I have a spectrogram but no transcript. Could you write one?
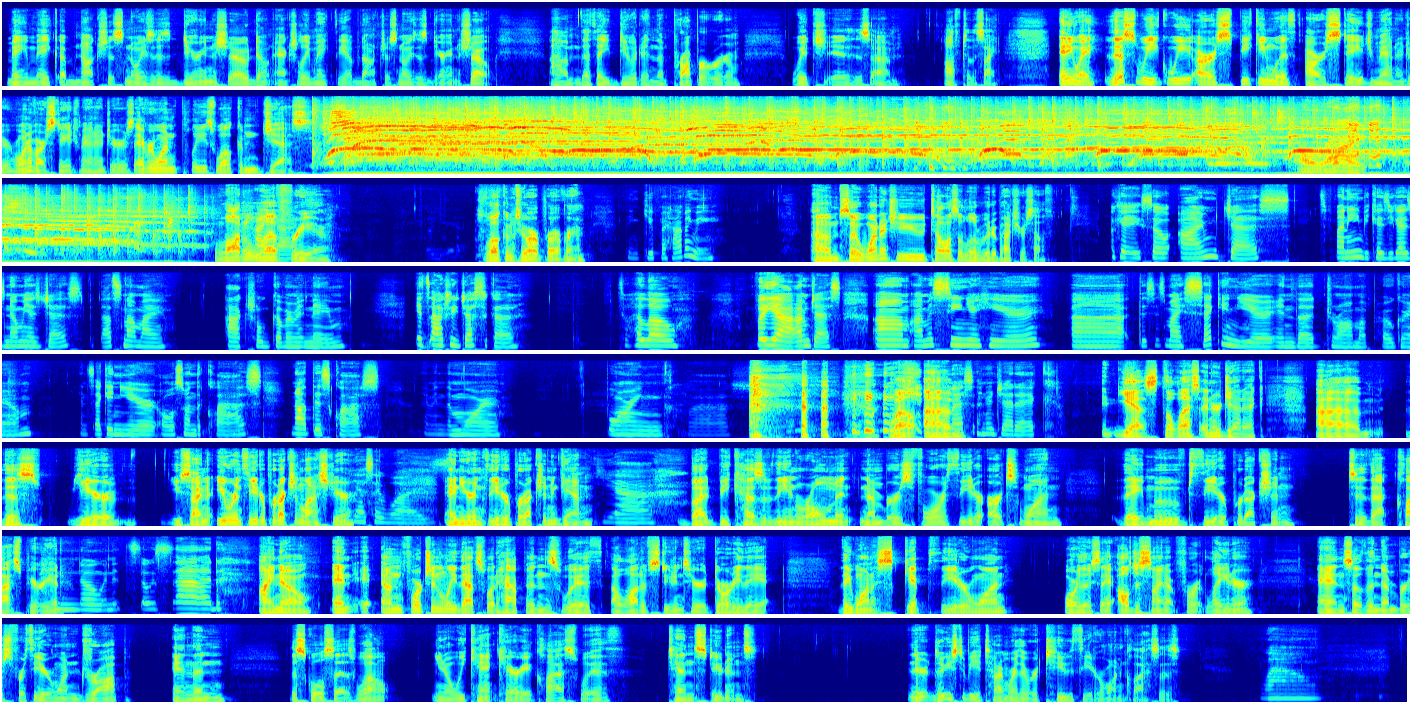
may make obnoxious noises during the show don't actually make the obnoxious noises during the show. Um, that they do it in the proper room, which is um, off to the side. Anyway, this week we are speaking with our stage manager, one of our stage managers. Everyone, please welcome Jess. All right. A lot of Hi, love guys. for you. Welcome to our program. Thank you for having me. Um, so, why don't you tell us a little bit about yourself? Okay, so I'm Jess. It's funny because you guys know me as Jess, but that's not my actual government name. It's actually Jessica. So hello. But yeah, I'm Jess. Um, I'm a senior here. Uh, this is my second year in the drama program, and second year also in the class. Not this class. I'm in the more boring class. well, and um, less energetic. Yes, the less energetic. Um, this year, you signed. You were in theater production last year, Yes, I was. and you're in theater production again. yeah. But because of the enrollment numbers for Theater Arts One, they moved theater production to that class period. No, and it's so sad. I know, and it- unfortunately, that's what happens with a lot of students here at Doherty. They they want to skip theater one, or they say, "I'll just sign up for it later," and so the numbers for theater one drop, and then the school says, "Well, you know, we can't carry a class with ten students." There, there used to be a time where there were two theater one classes. Wow.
